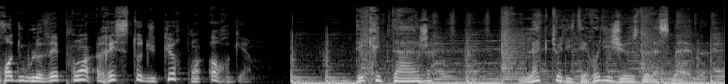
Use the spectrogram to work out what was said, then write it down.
www.restoducoeur.org. Décryptage, l'actualité religieuse de la semaine.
